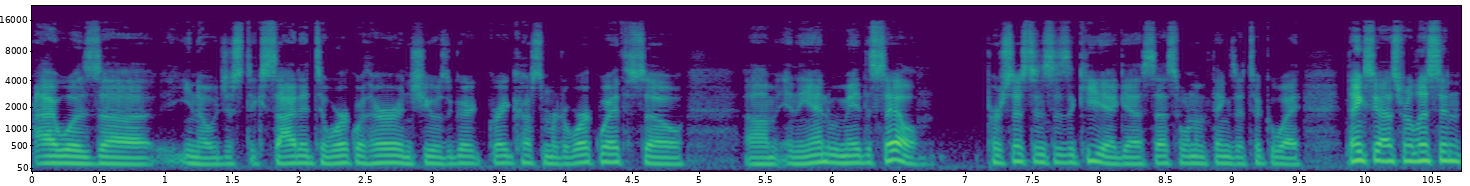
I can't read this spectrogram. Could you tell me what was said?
i was uh, you know just excited to work with her and she was a great, great customer to work with. So um, in the end we made the sale persistence is the key, I guess. That's one of the things I took away. Thanks, guys, for listening.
